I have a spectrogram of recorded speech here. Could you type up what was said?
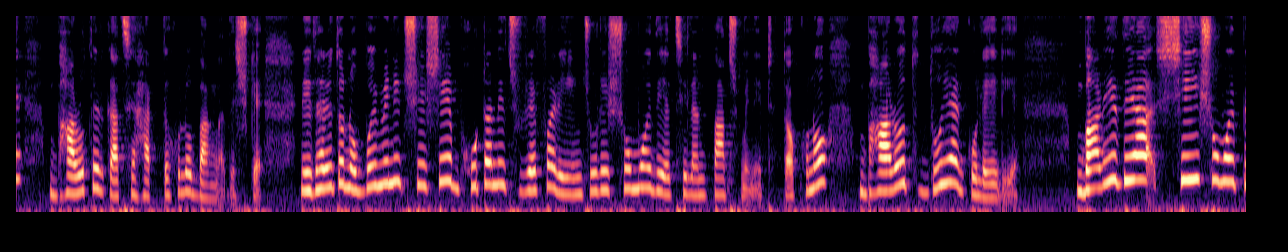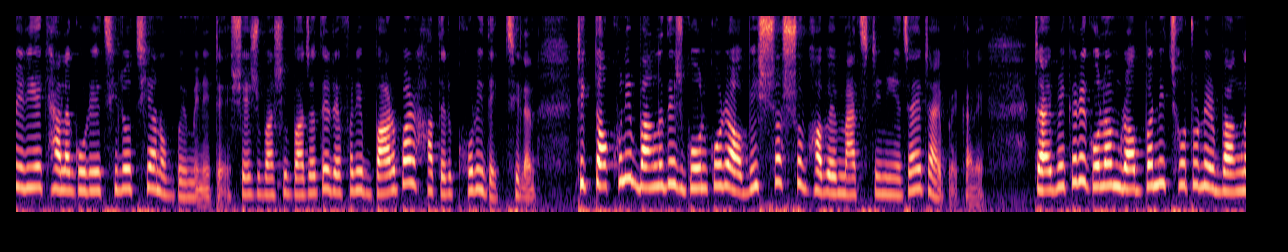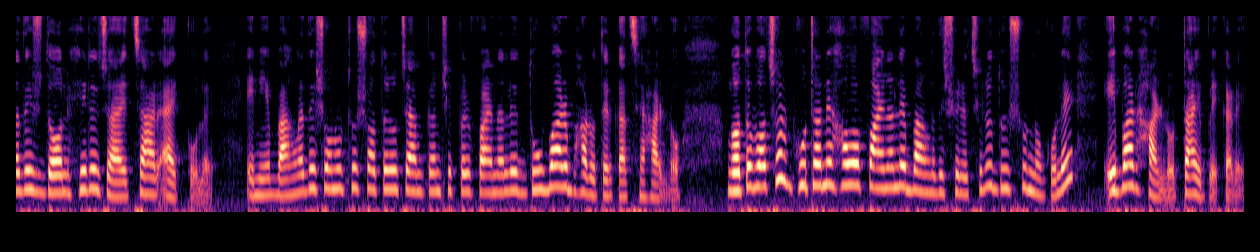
ভারতের কাছে হারতে হলো বাংলাদেশকে। নির্ধারিত নব্বই মিনিট শেষে ভুটানিজ রেফারি ইঞ্জুরির সময় দিয়েছিলেন পাঁচ মিনিট। তখনও ভারত দুই এক গোলে এড়িয়ে বাড়িয়ে দেয়া সেই সময় পেরিয়ে খেলা গড়িয়েছিল ছিয়ানব্বই মিনিটে। শেষ বাঁশি বাজাতে রেফারি বারবার হাতের ঘড়ি দেখছিলেন। ঠিক তখনই বাংলাদেশ গোল করে অবিশ্বাস্যভাবে ম্যাচটি নিয়ে যায় টাইব্রেকারে। টাইব্রেকারে গোলাম রব্বানি ছোটনের বাংলাদেশ দল হেরে যায় চার এক গোলে। এ নিয়ে বাংলাদেশ অনূর্ধ্ব সতেরো চ্যাম্পিয়নশিপের ফাইনালে দুবার ভারতের কাছে হারল। গত বছর ভুটানে হওয়া ফাইনালে বাংলাদেশ হেরেছিল দুই শূন্য গোলে, এবার হারল টাইব্রেকারে।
